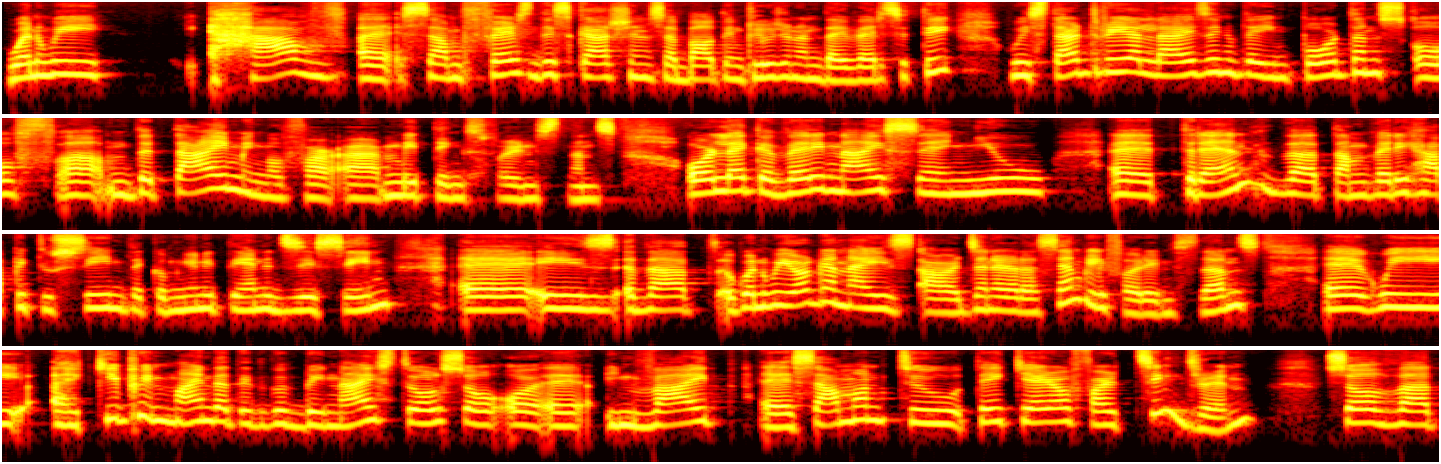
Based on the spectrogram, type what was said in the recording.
when we have uh, some first discussions about inclusion and diversity, we start realizing the importance of um, the timing of our, our, meetings, for instance, or like a very nice uh, new uh, trend that I'm very happy to see in the community energy scene uh, is that when we organize our General Assembly, for instance, uh, we uh, keep in mind that it would be nice to also invite someone to take care of our children so that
